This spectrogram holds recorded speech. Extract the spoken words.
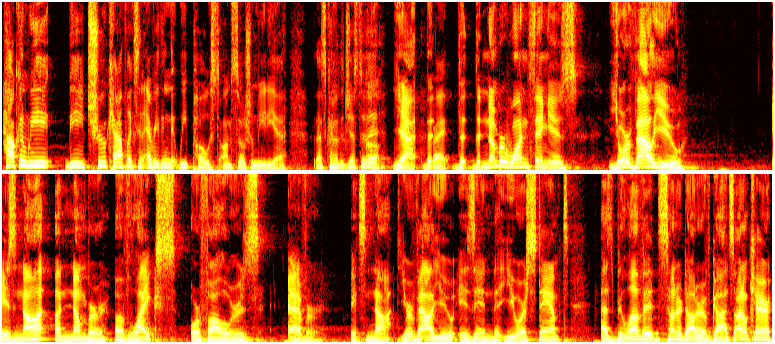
how can we be true Catholics in everything that we post on social media? That's kind of the gist of it. Uh, yeah. The, Right. the, the number one thing is your value is not a number of likes or followers ever. It's not. Your value is in that you are stamped as beloved son or daughter of God. So I don't care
